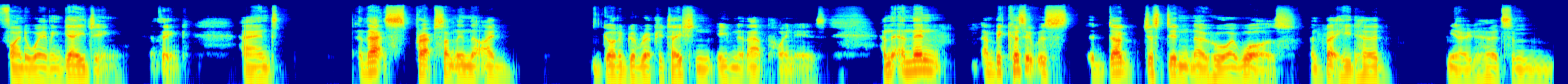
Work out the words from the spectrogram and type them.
find a way of engaging, I think. And that's perhaps something that I'd got a good reputation even at that point is. And and then and because it was Doug just didn't know who I was, and but he'd heard, you know, he'd heard some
